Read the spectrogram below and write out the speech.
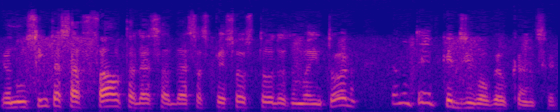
Eu não sinto essa falta dessa, dessas pessoas todas no meu entorno, eu não tenho por que desenvolver o câncer.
